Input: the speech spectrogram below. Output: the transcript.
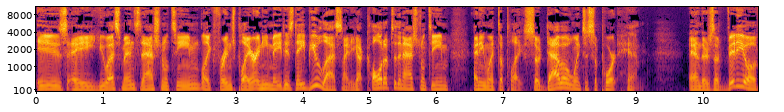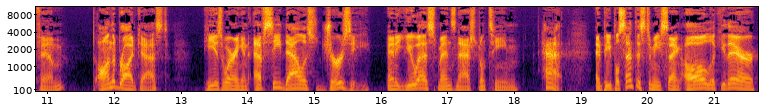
is a U.S. men's national team like fringe player, and he made his debut last night. He got called up to the national team, and he went to play. So Dabo went to support him. And there's a video of him on the broadcast. He is wearing an FC Dallas jersey and a U.S. men's national team hat. And people sent this to me saying, "Oh, looky there,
